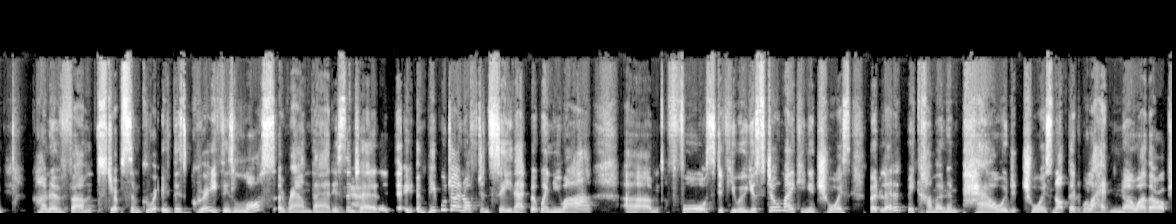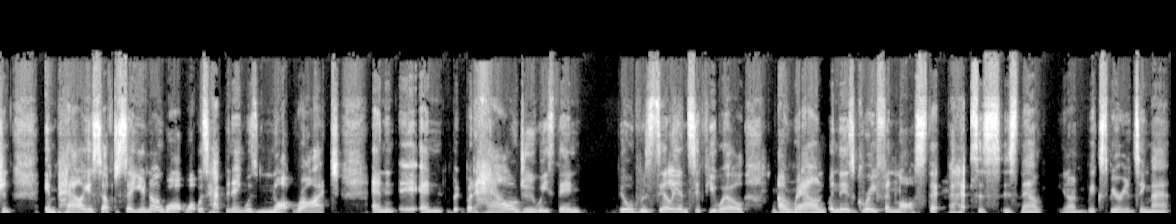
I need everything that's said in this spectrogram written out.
kind of um, stir up some grief. There's grief, there's loss around that, isn't yeah. it? And people don't often see that. But when you are um, forced, if you will, you're still making a choice, but let it become an empowered choice. Not that, well, I had no other option. Empower yourself to say, you know what, what was happening was not right. And, and, but, but how do we then build resilience, if you will, mm-hmm. around when there's grief and loss that perhaps is, is now, you know, experiencing that?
